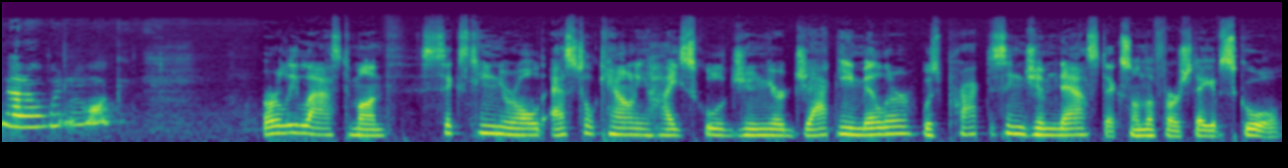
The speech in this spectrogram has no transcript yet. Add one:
that I wouldn't walk. Early last month, 16 year old Estill County High School junior Jackie Miller was practicing gymnastics on the first day of school.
